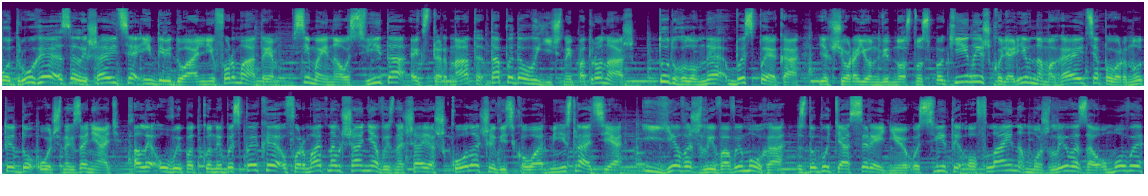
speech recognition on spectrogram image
По-друге, залишаються індивідуальні формати: сімейна освіта, екстернат та педагогічний патронаж. Тут головне безпека. Якщо район відносно спокійний, школярів намагаються повернути до очних занять. Але у випадку небезпеки формат навчання визначає школа чи військова адміністрація. І є важлива вимога: здобуття середньої освіти офлайн можливе за умови,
